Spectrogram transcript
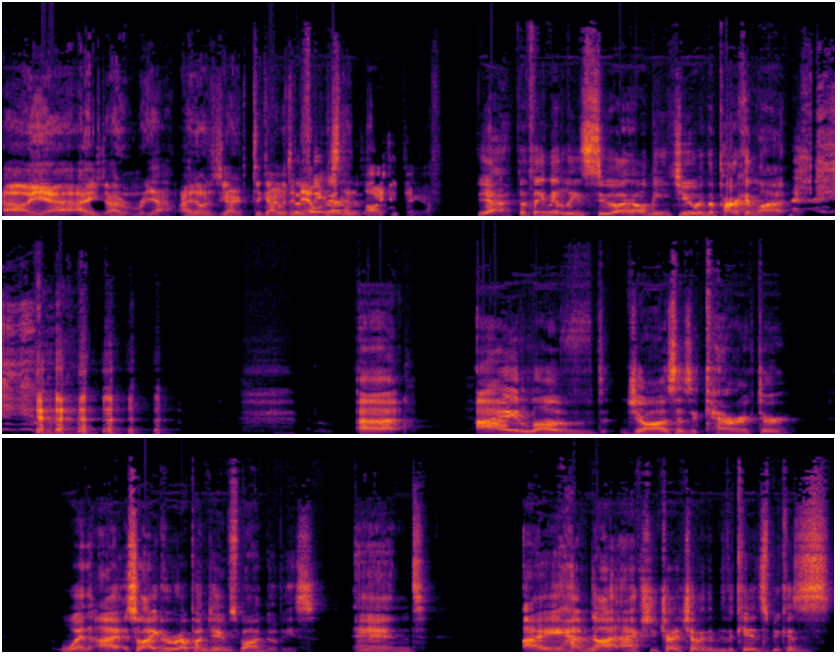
Oh yeah, I, I yeah I know the guy, the guy with the, The nail in his head is all I can think of. Yeah. The thing that leads to I'll meet you in the parking lot. Uh, I loved Jaws as a character. When I so I grew up on James Bond movies, and I have not actually tried showing them to the kids because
